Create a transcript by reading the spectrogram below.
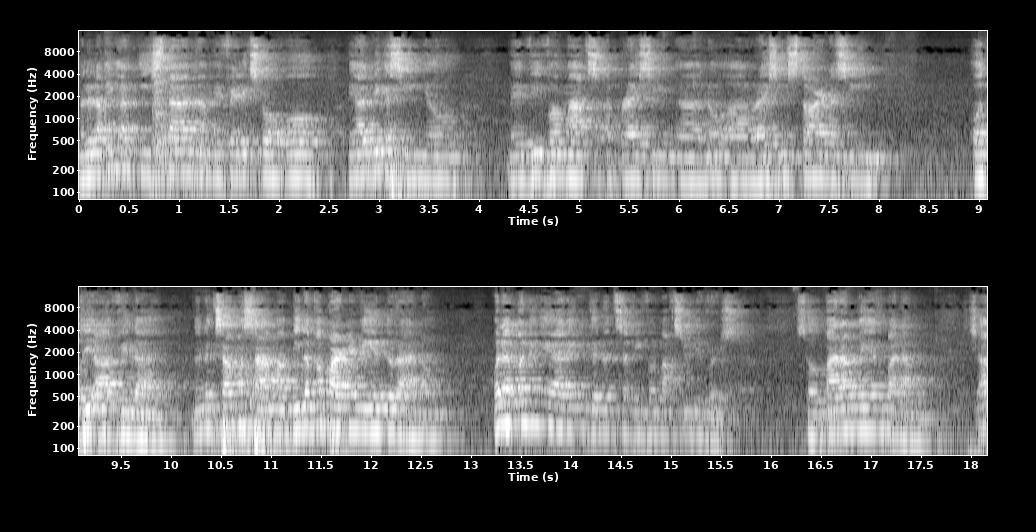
malalaking artista na may Felix Rocco, may Albi Casino, may Viva Max uprising uh, no, uh, rising star na si Audrey Avila na nagsama-sama bilang kapartner ni Ian. Wala pa nangyayaring ganun sa Viva Max Universe. So parang ngayon pa lang. Sa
